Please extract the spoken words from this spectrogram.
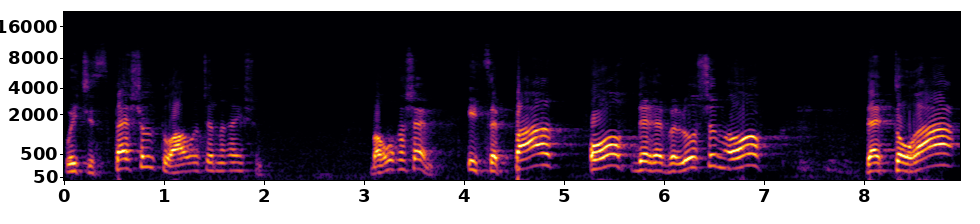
which is special to our generation. Baruch Hashem. It's a part of the revolution of that Torah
